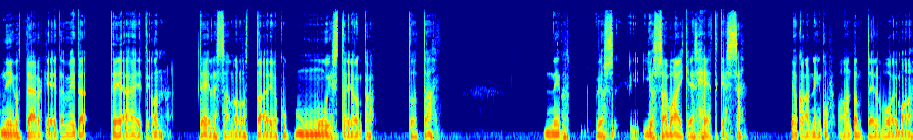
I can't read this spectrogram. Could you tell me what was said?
niinku tärkeitä, mitä teidän äiti on teille sanonut tai joku muisto, jonka tota, niinku, jos, jossain vaikeassa hetkessä, joka on niinku antanut teille voimaa?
